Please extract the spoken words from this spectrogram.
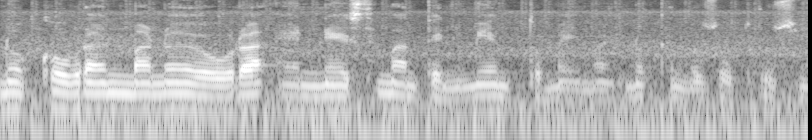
No cobran mano de obra en este mantenimiento, me imagino que nosotros sí.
